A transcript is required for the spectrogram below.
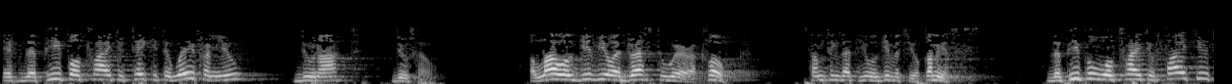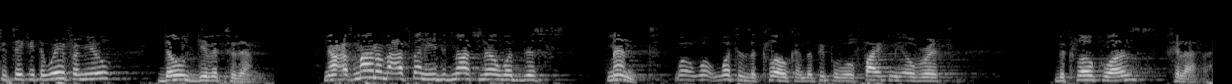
If the people try to take it away from you, do not do so. Allah will give you a dress to wear, a cloak. Something that He will give it to you, qamis. The people will try to fight you to take it away from you, don't give it to them. Now Uthman ibn Affan, he did not know what this meant. What, what is the cloak? And the people will fight me over it. The cloak was Khilafah.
